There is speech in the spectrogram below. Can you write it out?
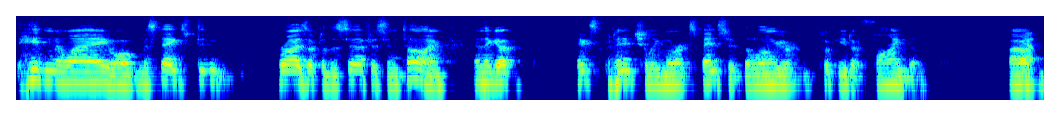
hidden away or mistakes didn't rise up to the surface in time and they got exponentially more expensive the longer it took you to find them. Uh, Yeah.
